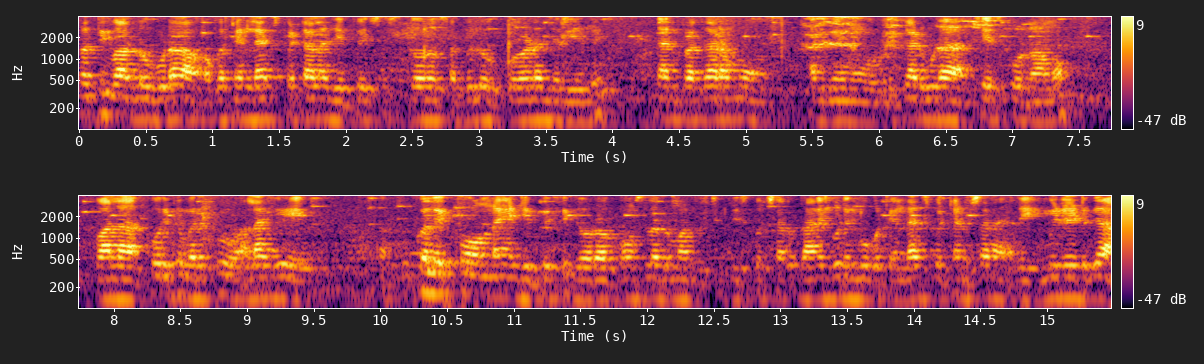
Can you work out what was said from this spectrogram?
ప్రతి వార్డులో కూడా ఒక టెన్ ల్యాక్స్ పెట్టాలని చెప్పేసి గౌరవ సభ్యులు కోరడం జరిగింది. దాని ప్రకారము అది మేము రికార్డు కూడా చేసుకుంటున్నాము వాళ్ళ కోరిక మేరకు అలాగే కుక్కలు ఎక్కువ ఉన్నాయని చెప్పేసి గౌరవ కౌన్సిలర్ మా దృష్టికి తీసుకొచ్చారు. దానికి కూడా ఇంకొక టెన్ ల్యాక్స్ పెట్టండి సార్. అది ఇమీడియట్గా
